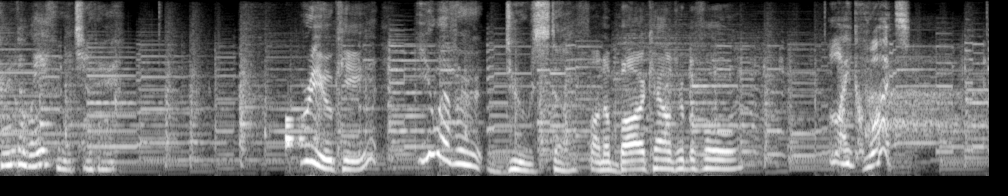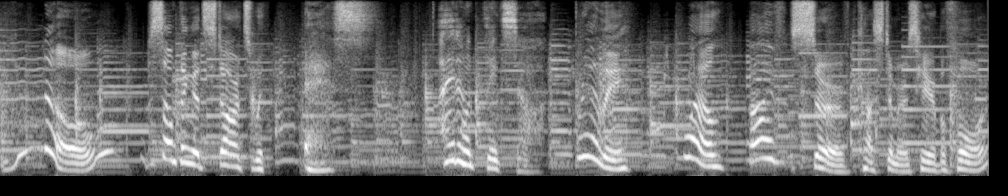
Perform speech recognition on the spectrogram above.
turned away from each other. Ryuki, you ever do stuff on a bar counter before? Like what? You know, something that starts with S. I don't think so. Really? Well, I've served customers here before.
